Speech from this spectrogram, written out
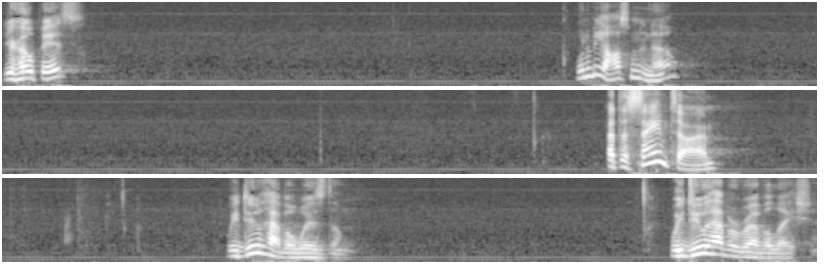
your hope is? Wouldn't it be awesome to know? At the same time, we do have a wisdom. We do have a revelation.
